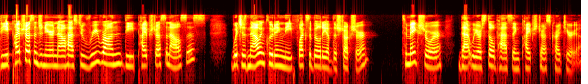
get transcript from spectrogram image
The pipe stress engineer now has to rerun the pipe stress analysis, which is now including the flexibility of the structure, to make sure that we are still passing pipe stress criteria.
